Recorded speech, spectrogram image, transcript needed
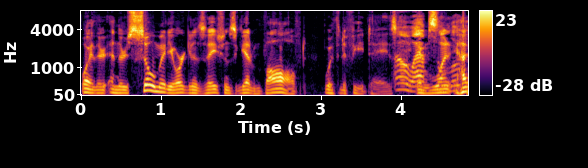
Boy, there, and there's so many organizations that get involved with defeat days. Oh, absolutely. I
